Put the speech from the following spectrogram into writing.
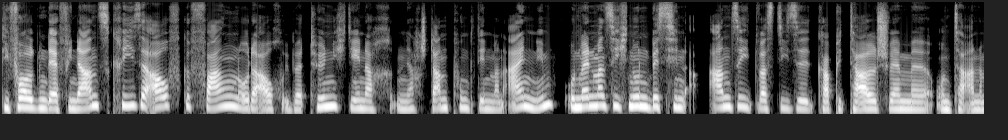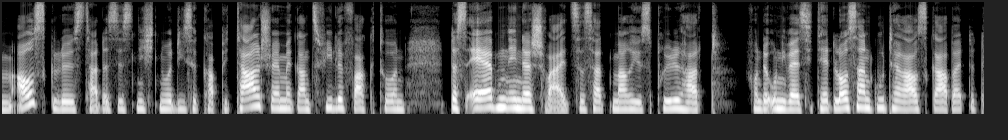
die Folgen der Finanzkrise aufgefangen oder auch übertüncht, je nach, nach Standpunkt, den man einnimmt. Und wenn man sich nun ein bisschen ansieht, was diese Kapitalschwemme unter anderem ausgelöst hat, es ist nicht nur diese Kapitalschwemme, ganz viele Faktoren. Das Erben in der Schweiz, das hat Marius Brühlhardt von der Universität Lausanne gut herausgearbeitet.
